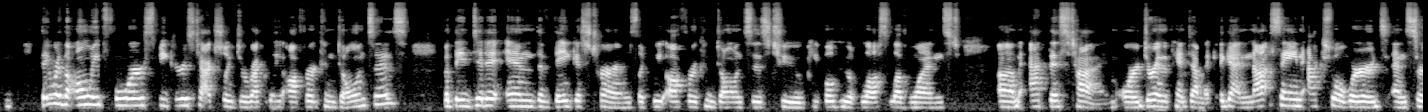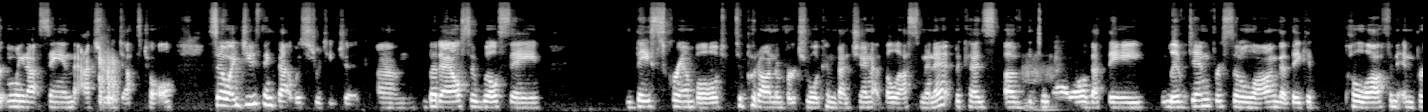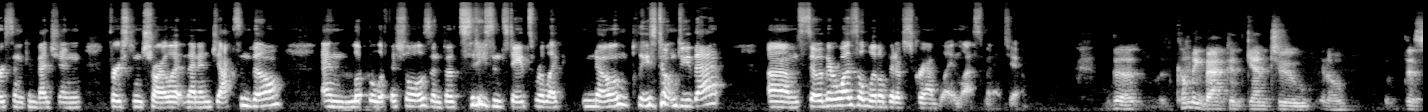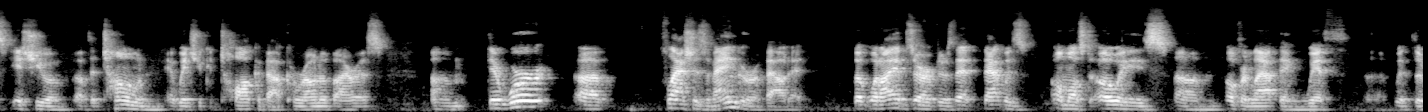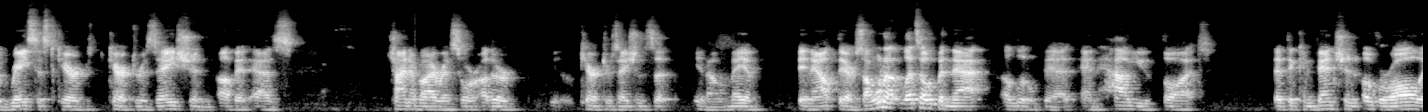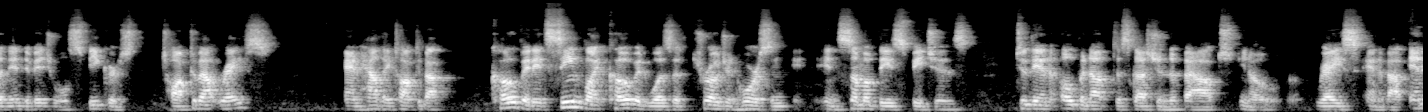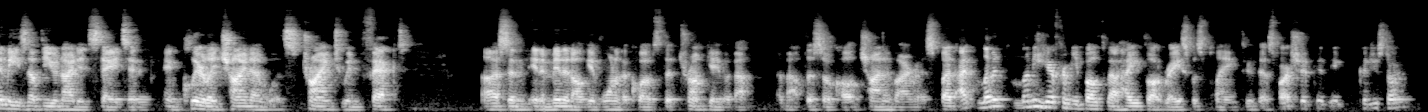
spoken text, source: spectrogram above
they were the only four speakers to actually directly offer condolences, but they did it in the vaguest terms, like we offer condolences to people who have lost loved ones um, at this time or during the pandemic. Again, not saying actual words and certainly not saying the actual death toll. So I do think that was strategic, um, but I also will say they scrambled to put on a virtual convention at the last minute because of the mm. denial that they lived in for so long that they could pull off an in-person convention first in Charlotte, then in Jacksonville, and local officials in both cities and states were like, "No, please don't do that." Um, so there was a little bit of scrambling last minute too. The coming back to, again to you know this issue of, of the tone at which you could talk about coronavirus. Um, there were uh, flashes of anger about it. But what I observed was that that was almost always um, overlapping with uh, with the racist char- characterization of it as China virus or other characterizations that you know may have been out there. So I want to let's open that a little bit and how you thought that the convention overall and individual speakers talked about race and how they talked about COVID. It seemed like COVID was a Trojan horse in, in some of these speeches to then open up discussion about you know race and about enemies of the United States. And and clearly China was trying to infect us. And in a minute I'll give one of the quotes that Trump gave about about the so-called China virus. But I, let me let me hear from you both about how you thought race was playing through this. Versha could you could you start?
